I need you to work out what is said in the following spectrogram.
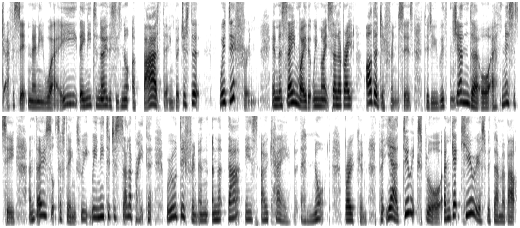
deficit in any way. They need to know this is not a bad thing, but just that we're different in the same way that we might celebrate other differences to do with gender or ethnicity and those sorts of things. We, we need to just celebrate that we're all different and, and that that is okay, but they're not broken. But yeah, do explore and get curious with them about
